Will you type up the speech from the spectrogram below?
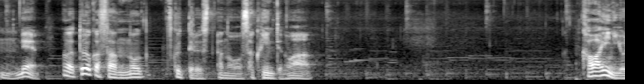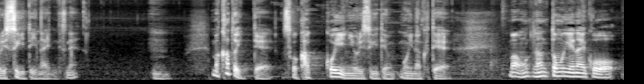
うん、で豊川さんの作ってるあの作品っていうのは可愛いに寄りすぎていないんですね。うんまあ、かといってすごいかっこいいに寄りすぎてもいなくてまあ本当何とも言えないこう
